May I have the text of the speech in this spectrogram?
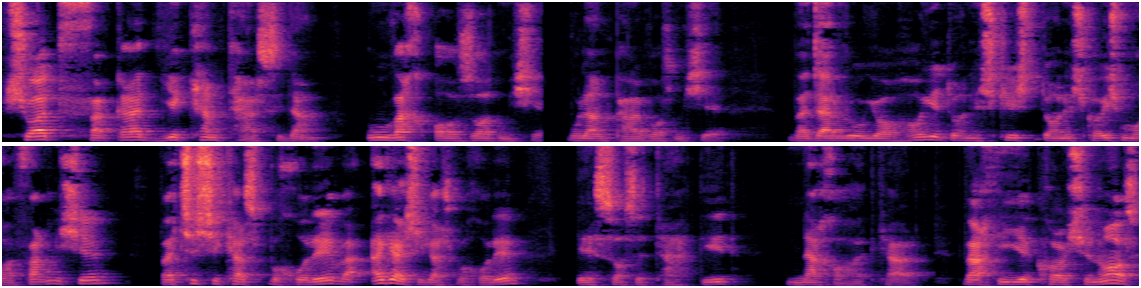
شاید فقط یک کم ترسیدم. اون وقت آزاد میشه بلند پرواز میشه و در رویاهای دانشکش دانشگاهیش موفق میشه و چه شکست بخوره و اگر شکست بخوره احساس تهدید نخواهد کرد. وقتی یک کارشناس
